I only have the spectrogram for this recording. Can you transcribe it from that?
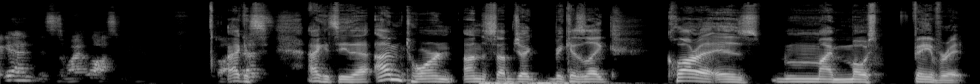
again this is why it lost me. But I can I can see that. I'm torn on the subject because like Clara is my most favorite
